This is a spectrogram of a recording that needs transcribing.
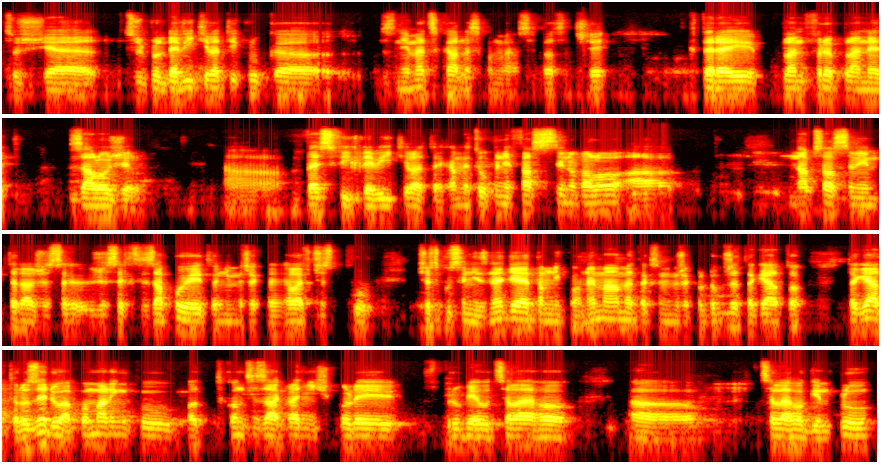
což, je, což byl devítiletý kluk uh, z Německa, dneska má asi 23, který Plan for the Planet založil a ve svých devíti letech. A mě to úplně fascinovalo a napsal jsem jim teda, že se, že se chci zapojit, oni mi řekli, hele, v Česku, v Česku se nic neděje, tam nikoho nemáme, tak jsem jim řekl, dobře, tak já to, tak já to rozjedu. A pomalinku od konce základní školy v průběhu celého, uh, celého Gimplu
